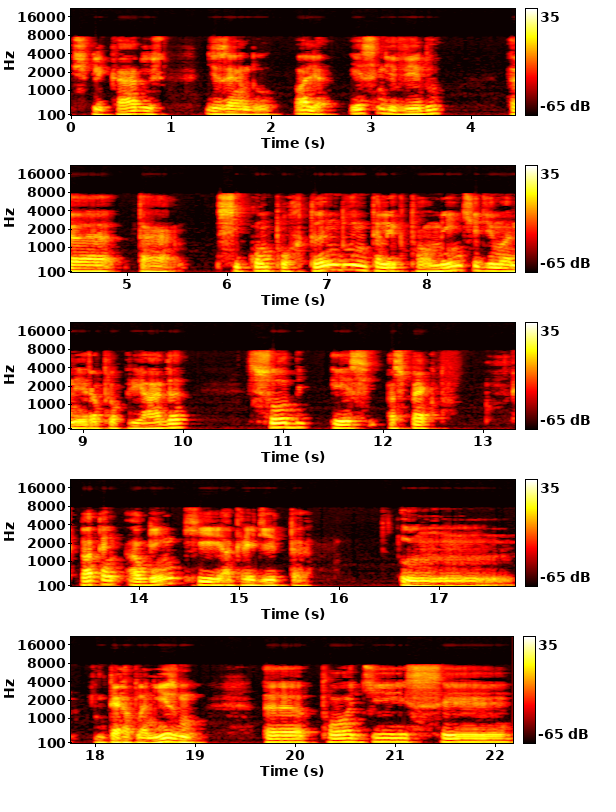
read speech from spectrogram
explicados, dizendo: olha, esse indivíduo está uh, se comportando intelectualmente de maneira apropriada sob esse aspecto. Notem, alguém que acredita em, em terraplanismo uh, pode ser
